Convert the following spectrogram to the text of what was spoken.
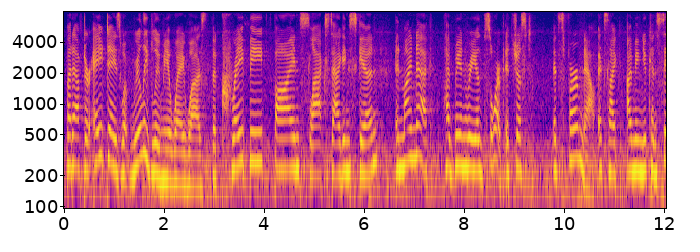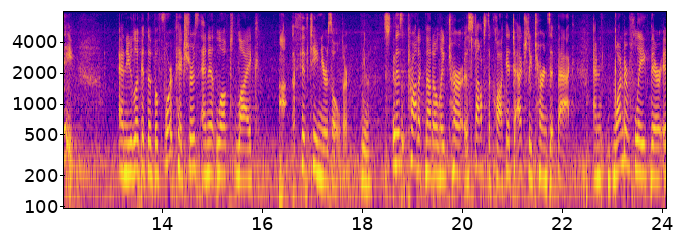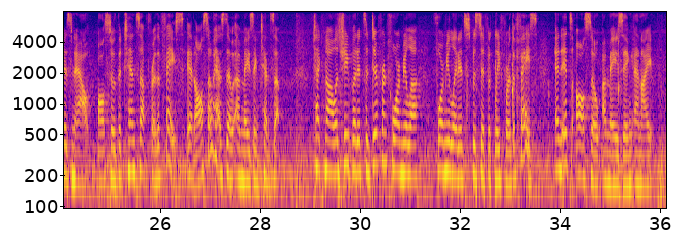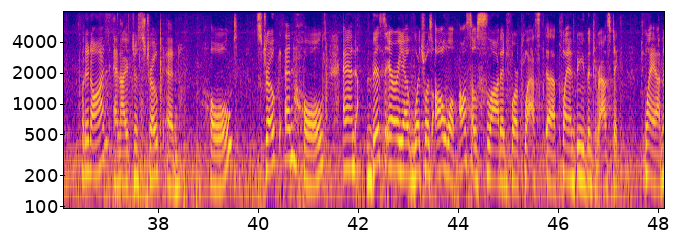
But after eight days, what really blew me away was the crepey, fine, slack, sagging skin in my neck had been reabsorbed. It just, it's firm now. It's like, I mean, you can see. And you look at the before pictures and it looked like uh, 15 years older. Yeah. This product not only stops the clock, it actually turns it back. And wonderfully, there is now also the Tense Up for the face. It also has the amazing Tense Up technology, but it's a different formula formulated specifically for the face. And it's also amazing. And I put it on and I just stroke and hold stroke and hold. And this area, which was all, also slotted for uh, Plan B, the drastic plan,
